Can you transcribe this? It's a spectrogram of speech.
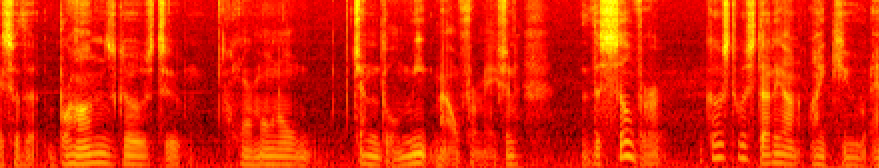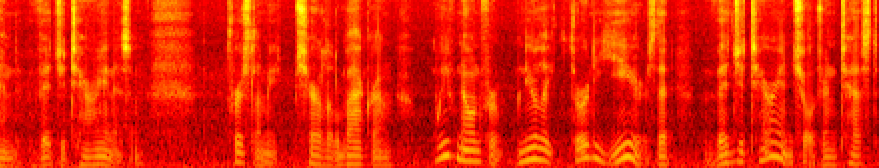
so the bronze goes to hormonal genital meat malformation. The silver goes to a study on IQ and vegetarianism. First, let me share a little background. We've known for nearly 30 years that vegetarian children test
